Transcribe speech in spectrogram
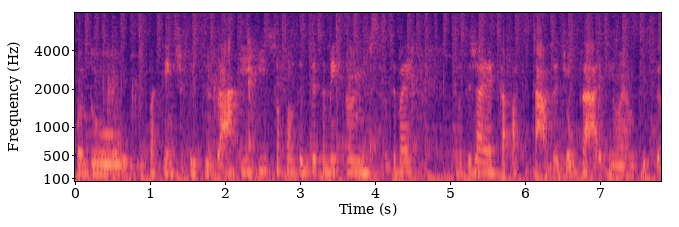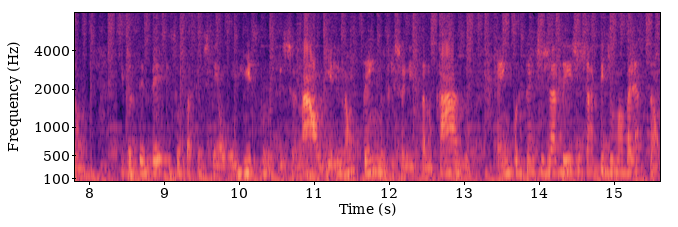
quando o paciente precisar e isso acontecer também antes. Você vai, se você já é capacitado, é de outra área que não é a nutrição, e você vê que seu paciente tem algum risco nutricional e ele não tem nutricionista no caso, é importante já desde já pedir uma avaliação.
